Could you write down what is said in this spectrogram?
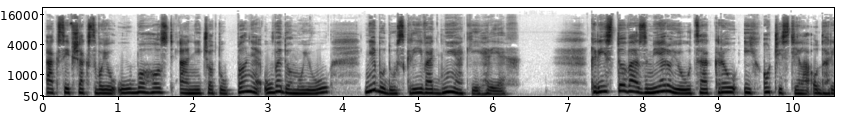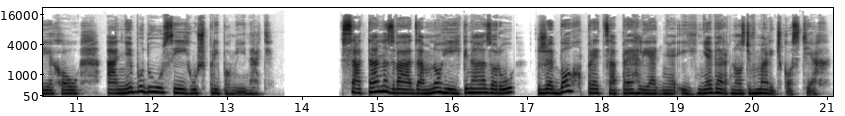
Ak si však svoju úbohosť a ničotu plne uvedomujú, nebudú skrývať nejaký hriech. Kristova zmierujúca krv ich očistila od hriechov a nebudú si ich už pripomínať. Satan zvádza mnohých k názoru, že Boh predsa prehliadne ich nevernosť v maličkostiach.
